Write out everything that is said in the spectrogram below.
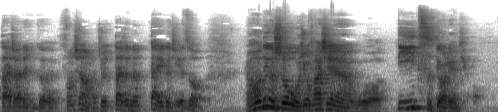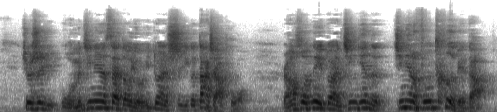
大家的一个方向嘛，就大家能带一个节奏。然后那个时候我就发现我第一次掉链条，就是我们今天的赛道有一段是一个大下坡，然后那段今天的今天的风特别大，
